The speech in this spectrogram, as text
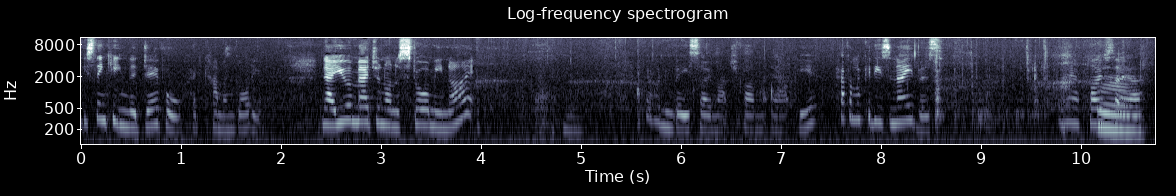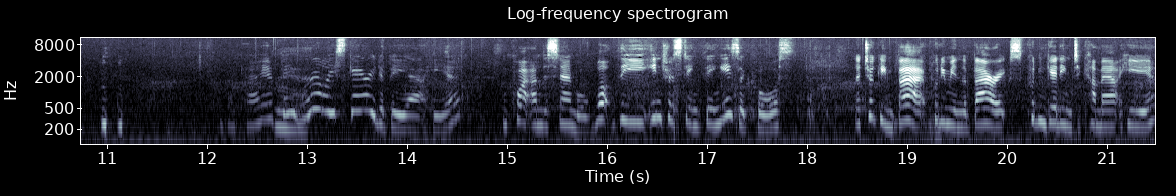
He's thinking the devil had come and got him. Now, you imagine on a stormy night, hmm. it wouldn't be so much fun out here. Have a look at his neighbours. Look how close they hmm. are. okay, it'd be really scary to be out here and quite understandable. What the interesting thing is, of course, they took him back, put him in the barracks, couldn't get him to come out here.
